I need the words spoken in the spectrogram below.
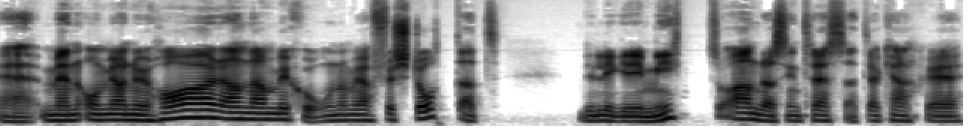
Eh, men om jag nu har en ambition, om jag har förstått att det ligger i mitt och andras intresse att jag kanske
